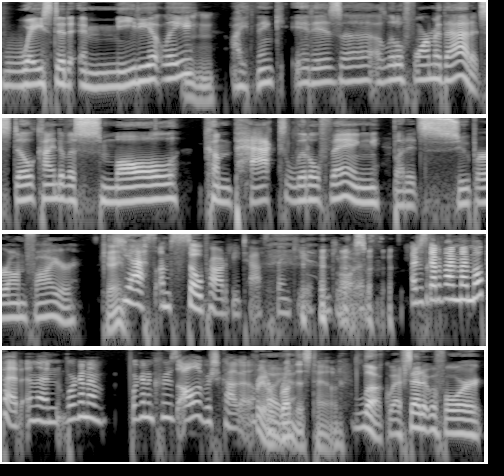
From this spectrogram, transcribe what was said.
wasted immediately. Mhm. I think it is a, a little form of that. It's still kind of a small, compact little thing, but it's super on fire. Okay. Yes, I'm so proud of you, Tass. Thank you. Thank you for Awesome. this. I just got to find my moped and then we're going to we're going to cruise all over Chicago. We're going to Oh, run yeah. this town. Look, I've said it before.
